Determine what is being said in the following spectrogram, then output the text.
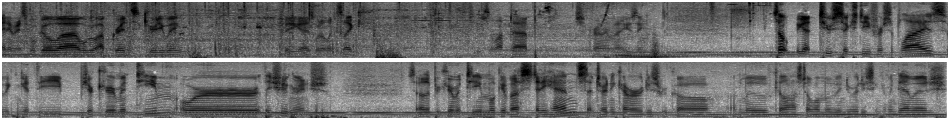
Anyways, we'll go uh, we'll go upgrade security wing. Show you guys what it looks like. Use the laptop, which apparently I'm not using. So we got 260 for supplies, so we can get the procurement team or the shooting range. So the procurement team will give us steady hands, enter any cover, reduce recall on the move, kill a hostile while moving to reduce incoming damage.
